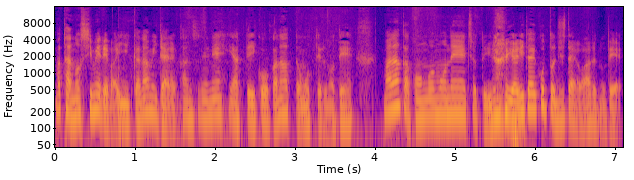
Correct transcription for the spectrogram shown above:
まあ楽しめればいいかなみたいな感じでね、やっていこうかなって思ってるので、まあなんか今後もね、ちょっといろいろやりたいこと自体はあるので、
